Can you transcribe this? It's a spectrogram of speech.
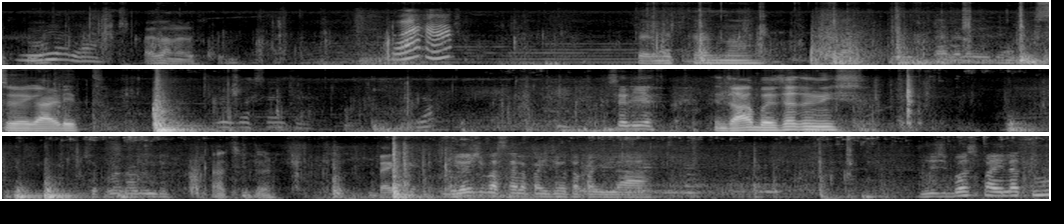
तू? काय हा? तर मित्रांनो गाडीत. बसायचं. चल ये. जा बसा बॅग यश बसायला पाहिजे होता पहिला. यश बस पाहिला तू.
